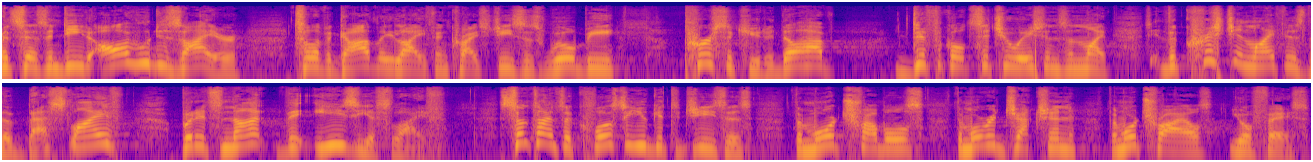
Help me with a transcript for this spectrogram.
it says, Indeed, all who desire to live a godly life in Christ Jesus will be persecuted. They'll have difficult situations in life. The Christian life is the best life, but it's not the easiest life. Sometimes the closer you get to Jesus, the more troubles, the more rejection, the more trials you'll face.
